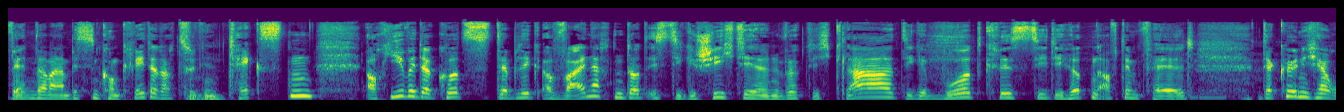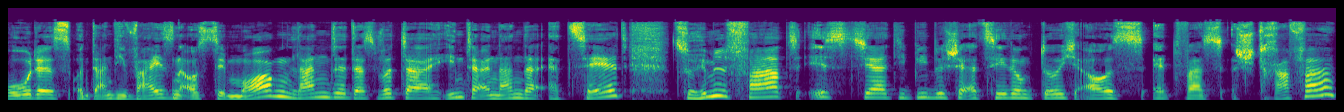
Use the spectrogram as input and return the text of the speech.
Werden wir mal ein bisschen konkreter noch zu mhm. den Texten. Auch hier wieder kurz der Blick auf Weihnachten. Dort ist die Geschichte wirklich klar. Die Geburt Christi, die Hirten auf dem Feld, der König Herodes und dann die Weisen aus dem Morgenlande. Das wird da hintereinander erzählt. Zur Himmelfahrt ist ja die biblische Erzählung durchaus etwas straffer.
